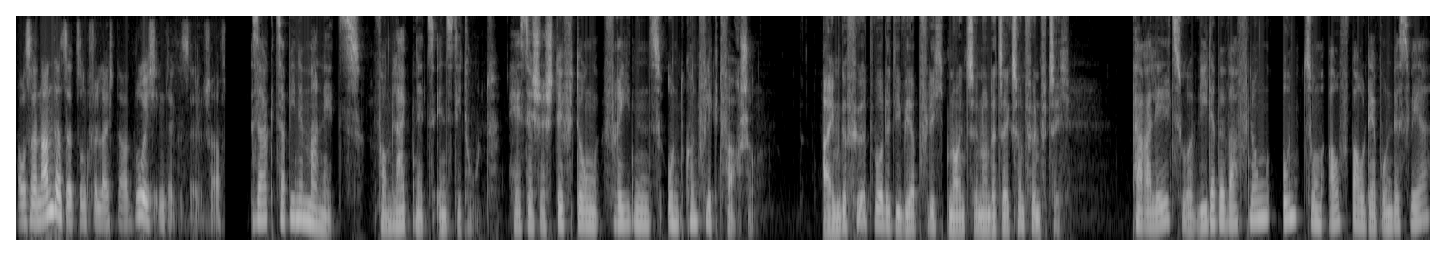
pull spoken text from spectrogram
Auseinandersetzung vielleicht dadurch in der Gesellschaft. Sagt Sabine Mannitz vom Leibniz-Institut, Hessische Stiftung Friedens- und Konfliktforschung. Eingeführt wurde die Wehrpflicht 1956. Parallel zur Wiederbewaffnung und zum Aufbau der Bundeswehr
